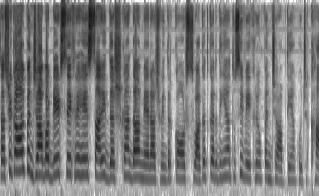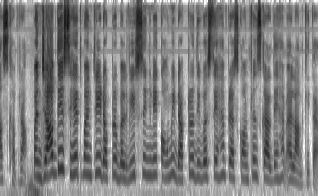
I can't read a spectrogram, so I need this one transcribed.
ਸਤਿ ਸ਼੍ਰੀ ਅਕਾਲ, ਪੰਜਾਬ ਅਪਡੇਟਸ ਦੇਖ ਰਹੇ ਸਾਰੇ ਦਰਸ਼ਕਾਂ ਦਾ, ਮੈਂ ਰਾਜਵਿੰਦਰ ਕੌਰ ਸਵਾਗਤ ਕਰਦੀ ਹਾਂ। ਤੁਸੀਂ ਵੇਖ ਰਹੇ ਹੋ ਪੰਜਾਬ ਦੀਆਂ ਕੁਝ ਖਾਸ ਖਬਰਾਂ। ਪੰਜਾਬ ਦੇ ਸਿਹਤ ਮੰਤਰੀ ਡਾਕਟਰ ਬਲਵੀਰ ਸਿੰਘ ਨੇ ਕੌਮੀ ਡਾਕਟਰ ਦਿਵਸ ਤੇ ਅਹਿਮ ਪ੍ਰੈਸ ਕਾਨਫਰੰਸ ਕਰਦੇ ਅਹਿਮ ਐਲਾਨ ਕੀਤਾ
